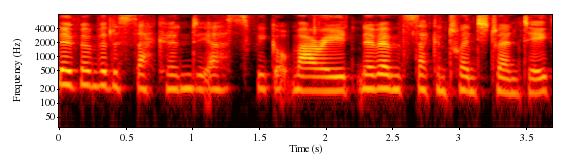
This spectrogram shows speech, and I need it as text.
November the 2nd, yes, we got married. November the 2nd, 2020.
